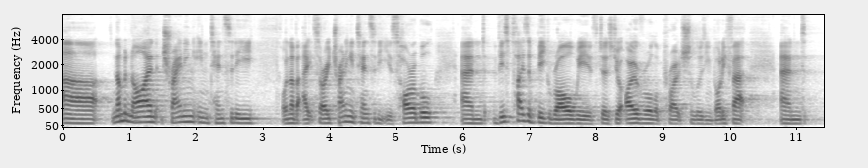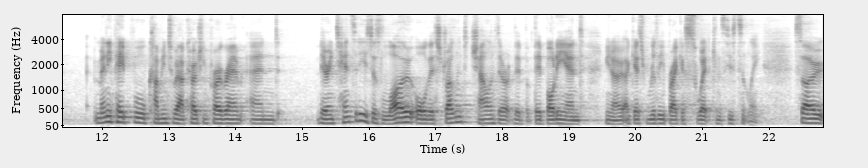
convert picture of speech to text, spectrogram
Uh, number nine, training intensity, or number eight, sorry, training intensity is horrible. And this plays a big role with just your overall approach to losing body fat. And many people come into our coaching program and their intensity is just low or they're struggling to challenge their, their, their body and, you know, I guess really break a sweat consistently. So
